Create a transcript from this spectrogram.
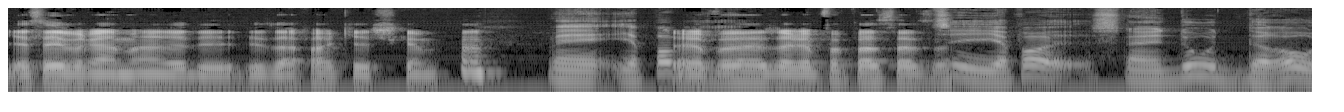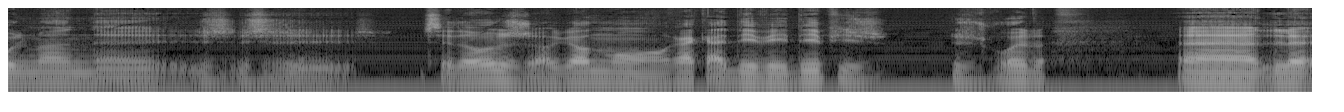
Il essaie vraiment là, des, des affaires que je suis comme. Mais y a pas. J'aurais pas, j'aurais pas pensé à ça. y a pas. C'est un dude drôle, man. Euh, c'est drôle, je regarde mon rack à DVD puis je, vois. euh, le,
